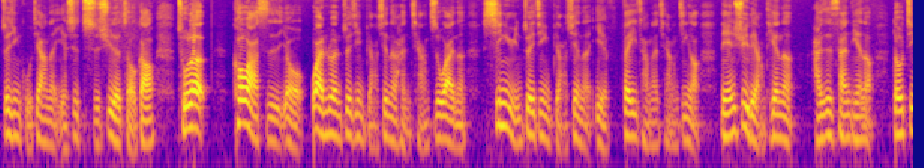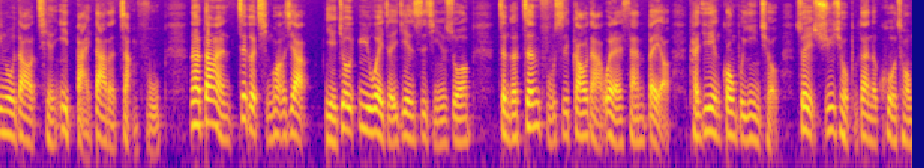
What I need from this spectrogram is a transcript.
最近股价呢也是持续的走高，除了。CoWAS 有万润最近表现的很强之外呢，星云最近表现呢也非常的强劲哦，连续两天呢还是三天了，都进入到前一百大的涨幅。那当然这个情况下，也就意味着一件事情，是说整个增幅是高达未来三倍哦。台积电供不应求，所以需求不断的扩充。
